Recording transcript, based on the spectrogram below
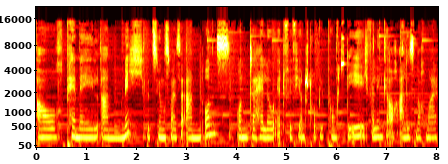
auch per Mail an mich bzw. an uns unter hello at Ich verlinke auch alles nochmal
